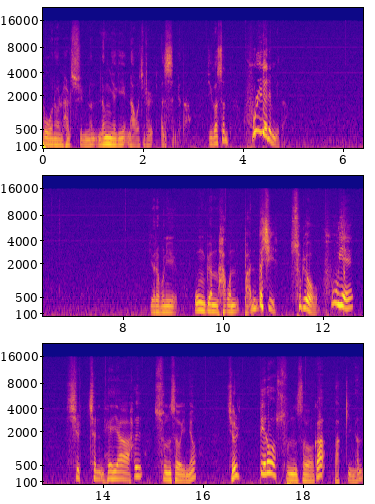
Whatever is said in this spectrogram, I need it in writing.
후원을 할 수 있는 능력이 나오지를 않습니다. 이것은 훈련입니다. 여러분이 웅변 학원 반드시 수료 후에 실천해야 할 순서이며 절대로 순서가 바뀌면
